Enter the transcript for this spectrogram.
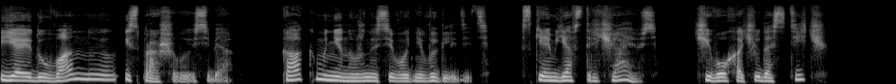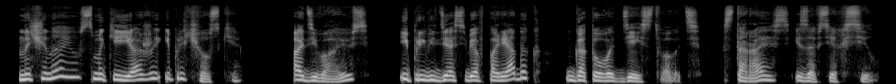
я иду в ванную и спрашиваю себя, как мне нужно сегодня выглядеть, с кем я встречаюсь, чего хочу достичь. Начинаю с макияжа и прически. Одеваюсь и, приведя себя в порядок, готова действовать, стараясь изо всех сил,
